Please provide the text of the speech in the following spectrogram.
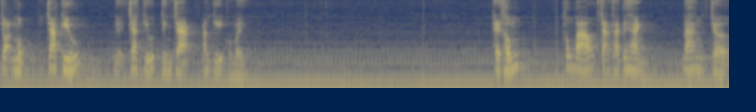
chọn mục tra cứu để tra cứu tình trạng đăng ký của mình. Hệ thống thông báo trạng thái tiến hành đang chờ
